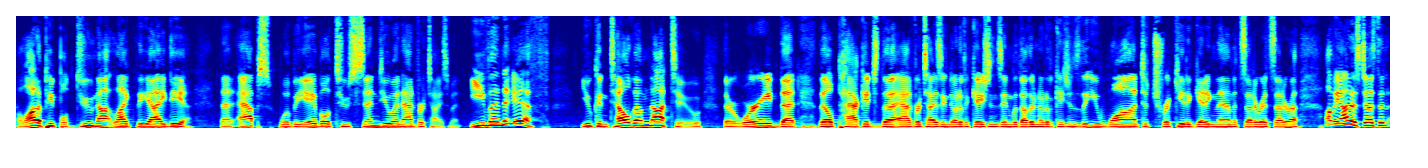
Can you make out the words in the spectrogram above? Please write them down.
A lot of people do not like the idea that apps will be able to send you an advertisement, even if you can tell them not to. They're worried that they'll package the advertising notifications in with other notifications that you want to trick you to getting them, et cetera, et cetera. I'll be honest, Justin.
